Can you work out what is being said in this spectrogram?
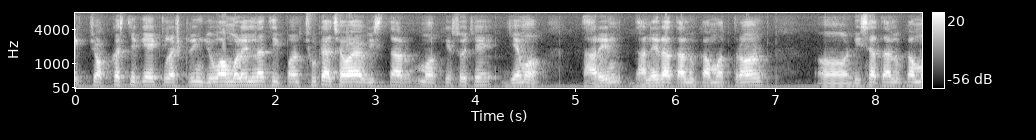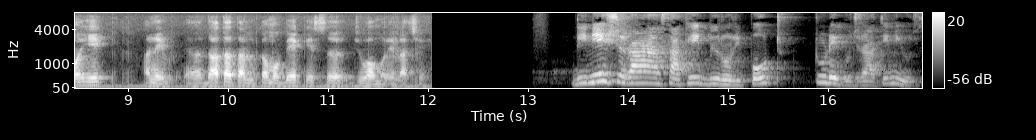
એક ચોક્કસ જગ્યાએ ક્લસ્ટરિંગ જોવા મળેલ નથી, પણ છૂટાછવાયા વિસ્તારમાં કેસો છે, જેમાં ધારેન, ધાનેરા તાલુકામાં ત્રણ ડીસા તાલુકામાં એક અને દાતા તાલુકામાં બે કેસ જોવા મળેલા છે. દિનેશ રાણા સાથે bureau report, today Gujarati news.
